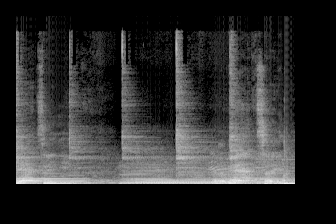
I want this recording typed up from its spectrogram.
więcej nic. Więcej nic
